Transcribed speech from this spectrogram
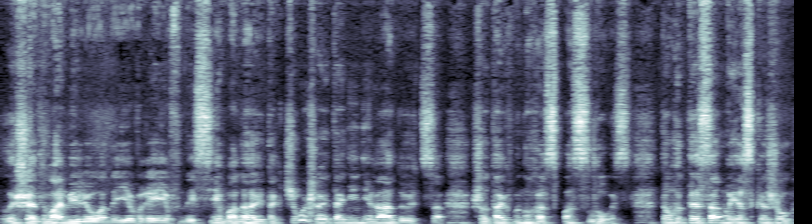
лише 2 мільйони євреїв, не 7, вона говорить, так чого ж вони не радуються, що так много спаслось? То от те саме я скажу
